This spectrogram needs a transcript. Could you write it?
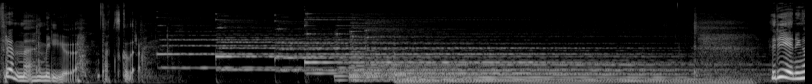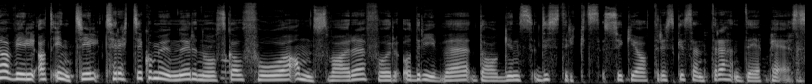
fremme miljøet. Takk skal dere ha. Regjeringa vil at inntil 30 kommuner nå skal få ansvaret for å drive dagens distriktspsykiatriske sentre, DPS.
